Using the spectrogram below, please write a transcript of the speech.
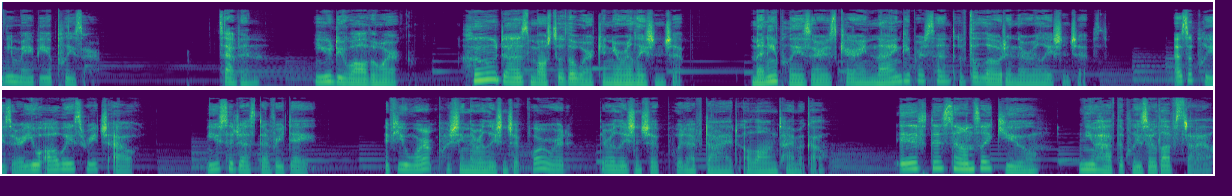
you may be a pleaser. Seven, you do all the work. Who does most of the work in your relationship? Many pleasers carry 90% of the load in their relationships. As a pleaser, you always reach out. You suggest every date. If you weren't pushing the relationship forward, the relationship would have died a long time ago. If this sounds like you, you have the pleaser love style.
